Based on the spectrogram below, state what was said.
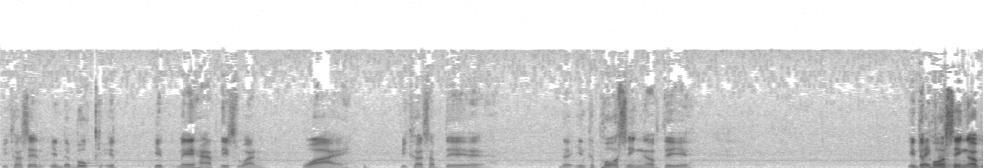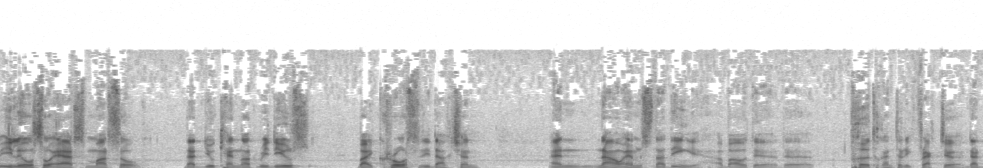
because in, in the book it, it may have this one. Why? Because of the the interposing of the interposing of iliopsoas muscle that you cannot reduce by cross reduction. And now I'm studying about the, the pertrochanteric fracture. That's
